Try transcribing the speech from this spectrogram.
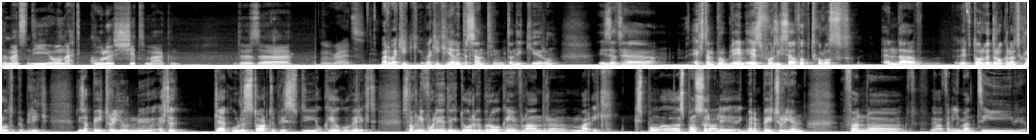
de mensen die gewoon echt coole shit maken. Dus eh, Right. Maar wat ik, wat ik heel interessant vind aan die kerel, is dat hij echt een probleem eerst voor zichzelf heeft opgelost. En daar heeft doorgetrokken naar het grote publiek. Dus dat Patreon nu echt een coole start-up is, die ook heel goed werkt. Is nog niet volledig doorgebroken in Vlaanderen, maar ik, eh, sponsor, allee, ik ben een Patreon van, eh, ja, van iemand die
